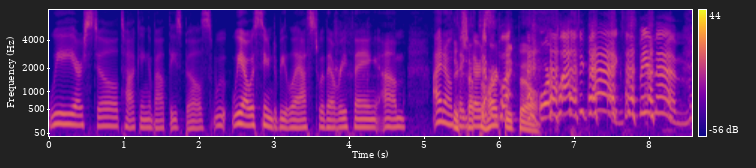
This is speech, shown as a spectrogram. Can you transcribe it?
we are still talking about these bills. We, we always seem to be last with everything. Um, I don't think there's the heartbeat bill. or plastic bags. Let's ban them.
